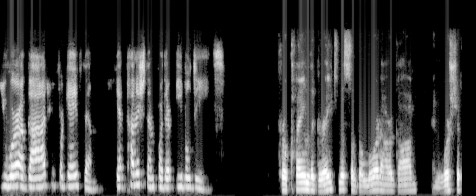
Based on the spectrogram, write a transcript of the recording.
You were a God who forgave them, yet punished them for their evil deeds. Proclaim the greatness of the Lord our God and worship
